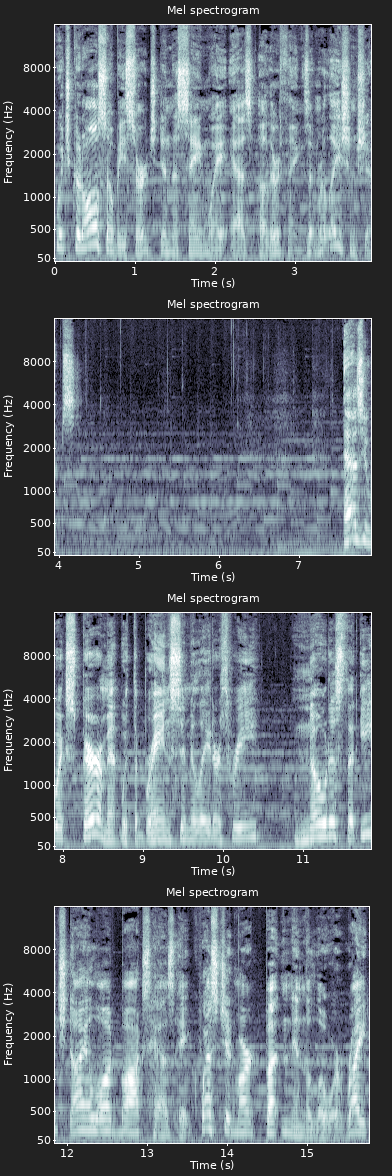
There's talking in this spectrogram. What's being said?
which could also be searched in the same way as other things and relationships. As you experiment with the Brain Simulator 3, notice that each dialog box has a question mark button in the lower right,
